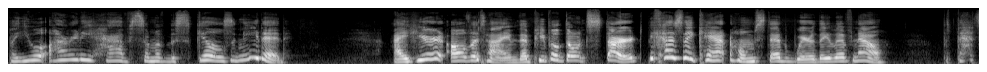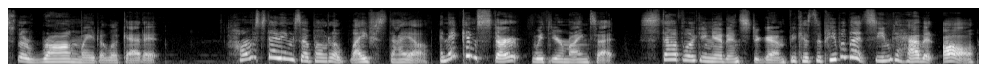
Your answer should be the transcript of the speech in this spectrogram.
but you will already have some of the skills needed. I hear it all the time that people don't start because they can't homestead where they live now. But that's the wrong way to look at it. Homesteading is about a lifestyle, and it can start with your mindset. Stop looking at Instagram because the people that seem to have it all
